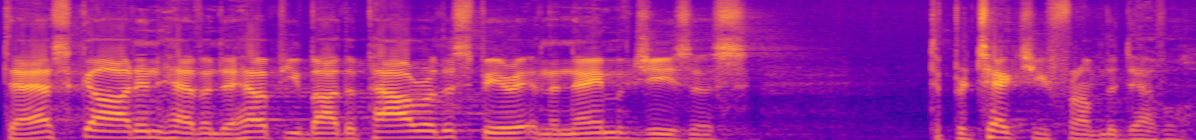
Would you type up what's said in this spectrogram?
to ask God in heaven to help you by the power of the Spirit in the name of Jesus to protect you from the devil.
